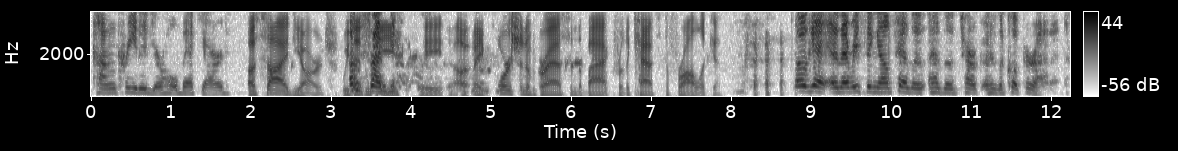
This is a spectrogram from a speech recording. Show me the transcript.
concreted your whole backyard? A side yard. We A did side leave a, a, a portion of grass in the back for the cats to frolic in. Okay, and everything else has a has a char has a cooker on it.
